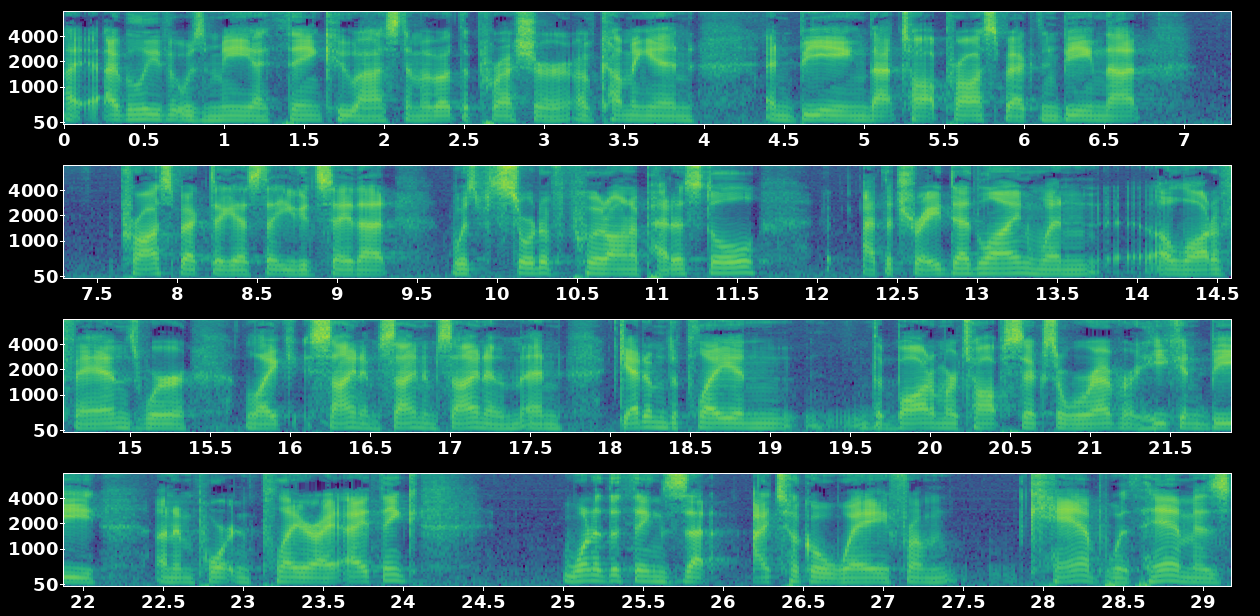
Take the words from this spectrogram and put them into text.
I, I, believe it was me, I think, who asked him about the pressure of coming in and being that top prospect and being that prospect, I guess, that you could say that was sort of put on a pedestal at the trade deadline when a lot of fans were like, sign him, sign him, sign him, and get him to play in the bottom or top six or wherever. He can be an important player. I, I think one of the things that I took away from camp with him is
